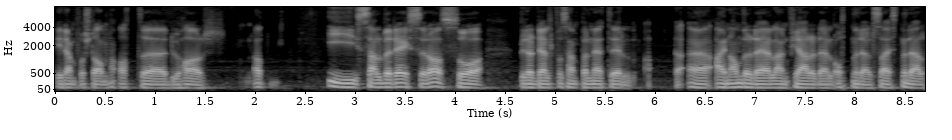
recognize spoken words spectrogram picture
I den forstand at uh, du har At i selve racet da, så blir det delt f.eks. ned til en andredel, en fjerdedel, åttendedel, sekstendedel.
